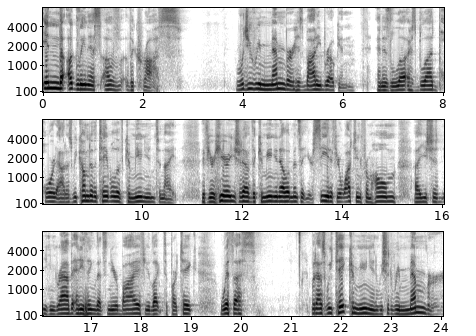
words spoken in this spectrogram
in the ugliness of the cross? Would you remember his body broken and his, lo- his blood poured out as we come to the table of communion tonight? If you're here, you should have the communion elements at your seat. If you're watching from home, uh, you, should, you can grab anything that's nearby if you'd like to partake with us. But as we take communion, we should remember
